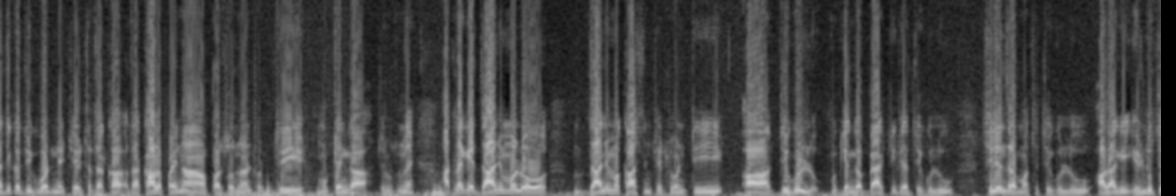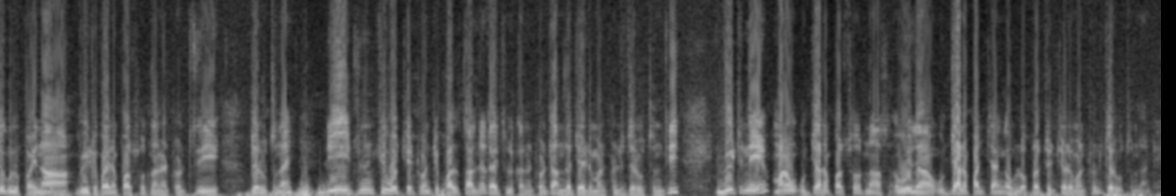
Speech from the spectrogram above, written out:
అధిక దిగుబడిని చేసే రక రకాలపైన పరిశోధన అనేటువంటిది ముఖ్యంగా జరుగుతున్నాయి. అట్లాగే దానిమ్మలో దానిమ్మ కాసించేటువంటి తెగుళ్ళు ముఖ్యంగా బ్యాక్టీరియా తెగులు శిలీంద్ర మచ్చ తెగుళ్ళు అలాగే ఎండు తెగులు పైన వీటిపైన పరిశోధన అనేటువంటిది జరుగుతున్నాయి. వీటి నుంచి వచ్చేటువంటి ఫలితాలని రైతులకు అనేటువంటి అందజేయడం అనేటువంటి జరుగుతుంది. వీటిని మనం ఉద్యాన పరిశోధన ఉద్యాన పంచాంగంలో ప్రచురించడం అనేటువంటి జరుగుతుందండి.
